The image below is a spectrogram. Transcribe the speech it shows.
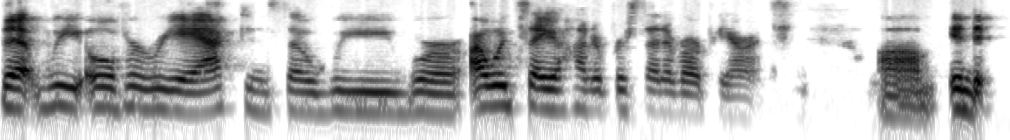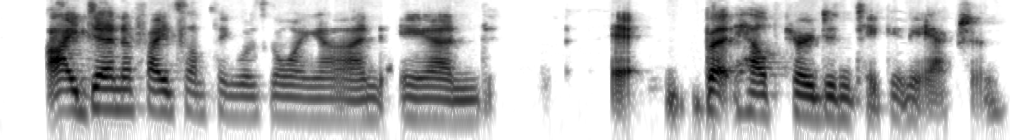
that we overreact. And so we were i would say 100% of our parents um, identified something was going on and eh, but healthcare didn't take any action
